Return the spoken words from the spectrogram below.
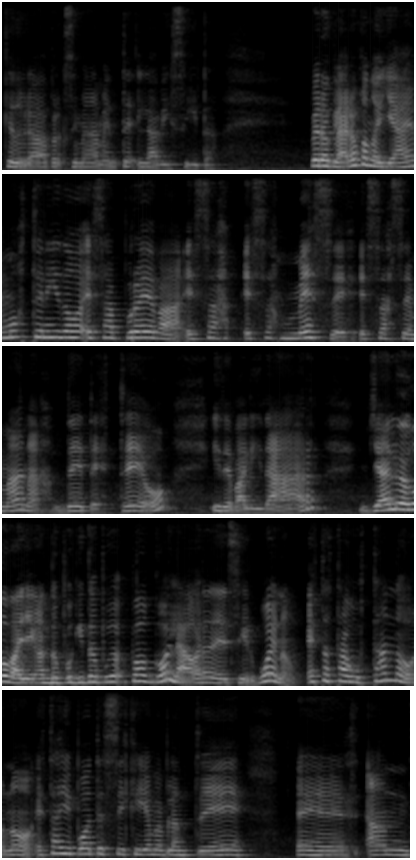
que duraba aproximadamente la visita. Pero claro, cuando ya hemos tenido esa prueba, esas, esos meses, esas semanas de testeo y de validar, ya luego va llegando poquito a poco la hora de decir, bueno, ¿esto está gustando o no? ¿Estas hipótesis que yo me planteé eh, han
